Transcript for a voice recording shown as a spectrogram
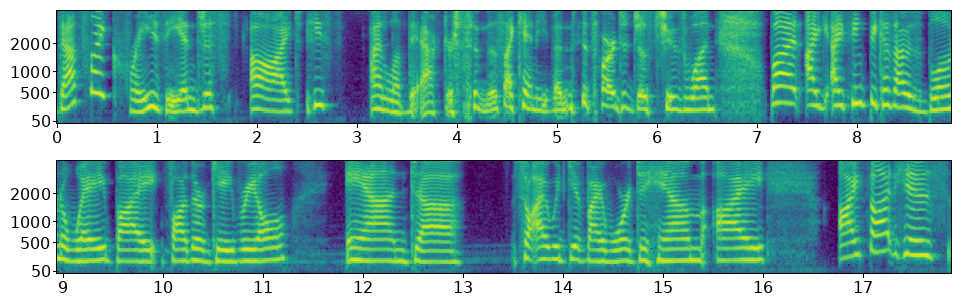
That's like crazy. And just, oh, I, he's, I love the actors in this. I can't even, it's hard to just choose one. But I, I think because I was blown away by Father Gabriel and, uh, so I would give my award to him. I, I thought his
